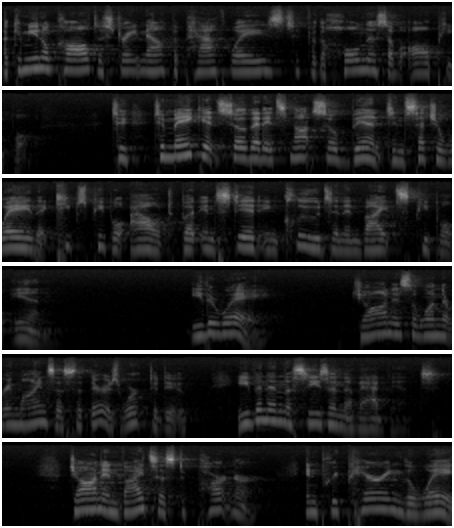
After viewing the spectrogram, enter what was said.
A communal call to straighten out the pathways to, for the wholeness of all people. To, to make it so that it's not so bent in such a way that keeps people out, but instead includes and invites people in. Either way, John is the one that reminds us that there is work to do, even in the season of Advent. John invites us to partner in preparing the way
